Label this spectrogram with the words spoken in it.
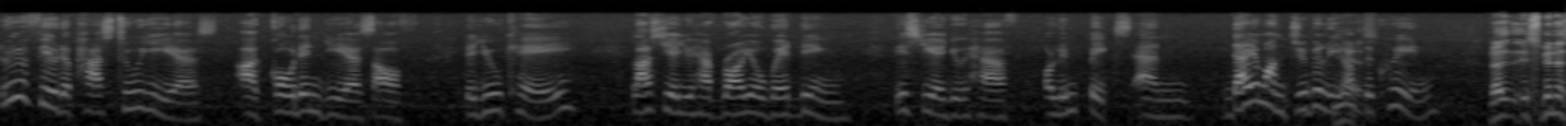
Do you feel the past two years are golden years of the UK? Last year you have royal wedding. This year you have Olympics and Diamond Jubilee of the Queen. It's been a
